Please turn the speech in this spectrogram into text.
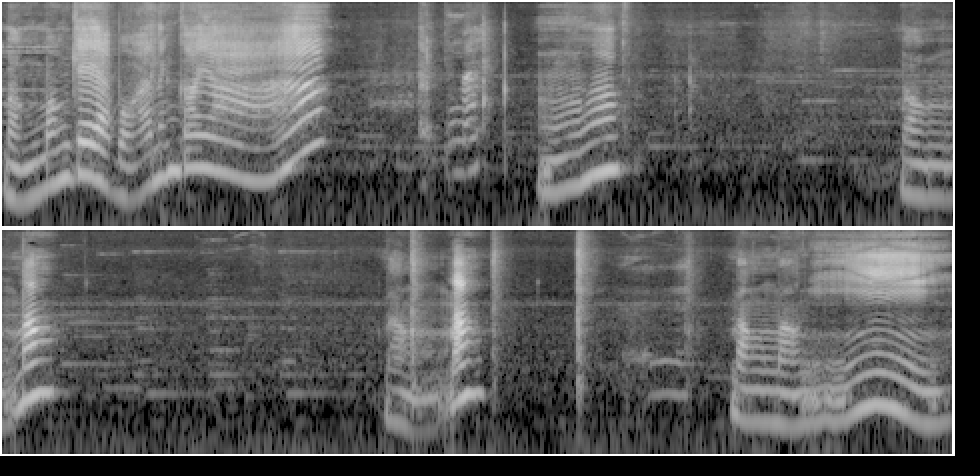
멍멍개야, 뭐 하는 거야? 응? 멍멍. 멍멍 멍멍이.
